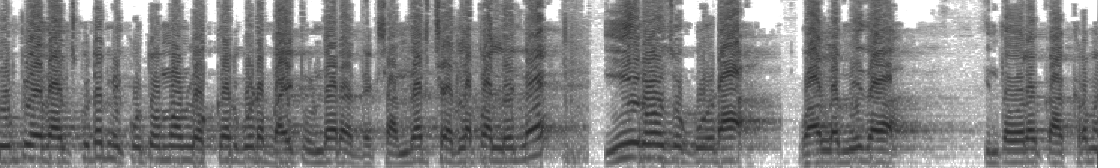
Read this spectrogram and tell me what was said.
చూపించదలుచుకుంటే మీ కుటుంబంలో ఒక్కరు కూడా బయట ఉండరు అధ్యక్ష. అందరు చెర్లపల్లినే. ఈ రోజు కూడా వాళ్ళ మీద ఇంతవరకు అక్రమ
